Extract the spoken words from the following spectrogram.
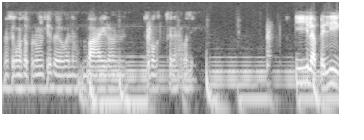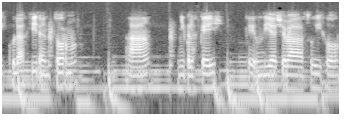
no sé cómo se pronuncia, pero bueno, Byron, supongo que será algo así. Y la película gira en torno a Nicolas Cage, que un día lleva a su hijo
